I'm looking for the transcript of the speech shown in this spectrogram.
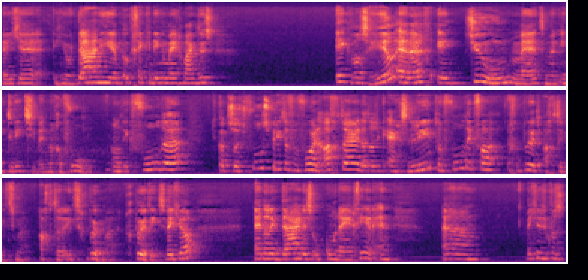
weet je, in Jordanië heb ik ook gekke dingen meegemaakt, dus ik was heel erg in tune met mijn intuïtie, met mijn gevoel. Want ik voelde, ik had een soort voelsprieten van voor en achter, dat als ik ergens liep, dan voelde ik van, gebeurt achter iets me, achter iets gebeurt me, gebeurt iets, weet je wel? En dat ik daar dus op kon reageren. En uh, weet je, dus ik was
